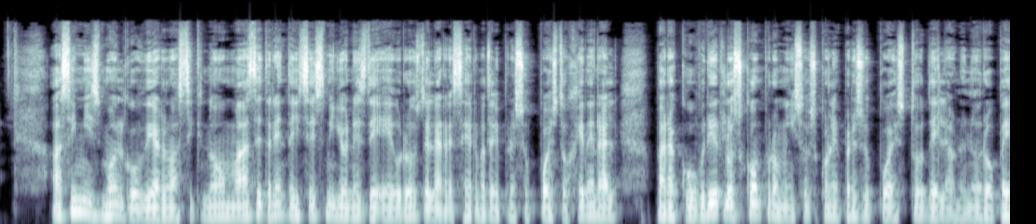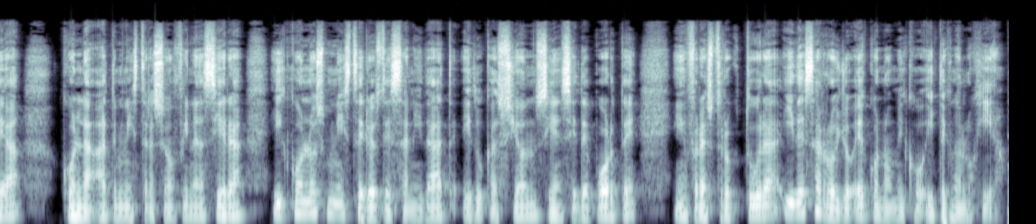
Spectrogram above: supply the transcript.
Asimismo, el gobierno asignó más de 36 millones de euros de la reserva del presupuesto general para cubrir los compromisos con el presupuesto de la Unión Europea, con la Administración Financiera y con los ministerios de Sanidad, Educación, Ciencia y Deporte, Infraestructura y Desarrollo Económico y Tecnología.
